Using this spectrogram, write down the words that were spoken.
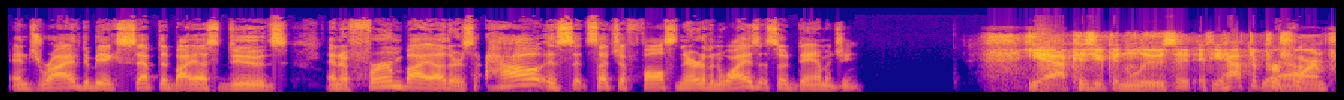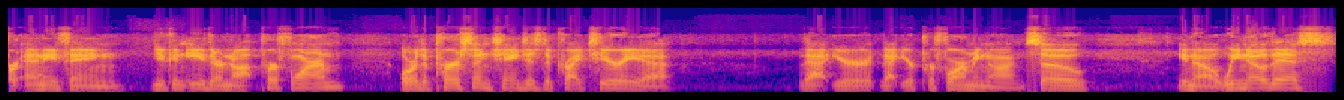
and drive to be accepted by us dudes and affirmed by others? How is it such a false narrative and why is it so damaging? Yeah, because you can lose it. If you have to Yeah. perform for anything, you can either not perform or the person changes the criteria that you're that you're performing on. So, you know, we know this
